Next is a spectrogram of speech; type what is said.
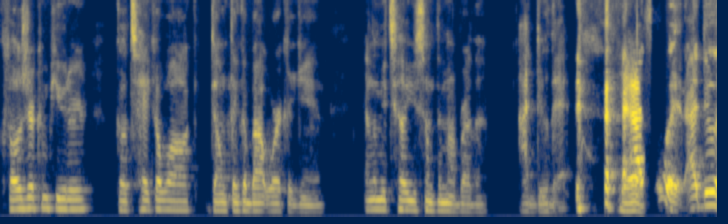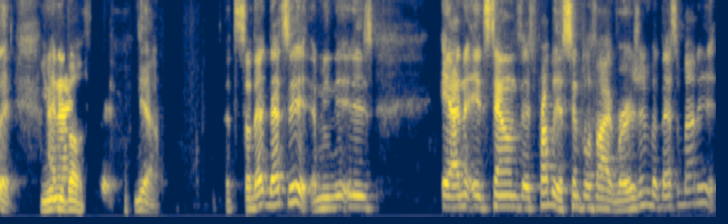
close your computer, go take a walk, don't think about work again. And let me tell you something, my brother. I do that. Yes. I do it. I do it. You and, me both. Yeah. That's, so that that's it. I mean, it is. Yeah, it sounds. It's probably a simplified version, but that's about it.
